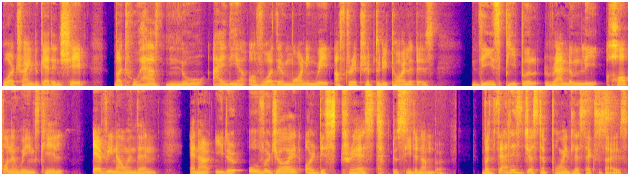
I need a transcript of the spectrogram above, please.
who are trying to get in shape but who have no idea of what their morning weight after a trip to the toilet is. These people randomly hop on a weighing scale every now and then and are either overjoyed or distressed to see the number. But that is just a pointless exercise.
